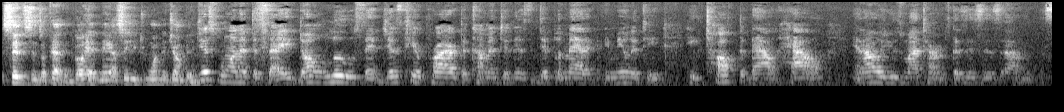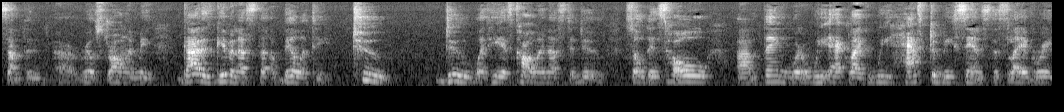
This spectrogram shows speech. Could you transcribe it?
citizens of heaven. Go ahead, Nay. I see you wanting to jump in. Just wanted to say, don't lose that. Just here prior to coming to this diplomatic immunity, he talked about how, and I'll use my terms because this is um, something uh, real strong in me. God has given us the ability to do what he is calling us to do. So this whole um, thing where we act like we have to be sentenced to slavery,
